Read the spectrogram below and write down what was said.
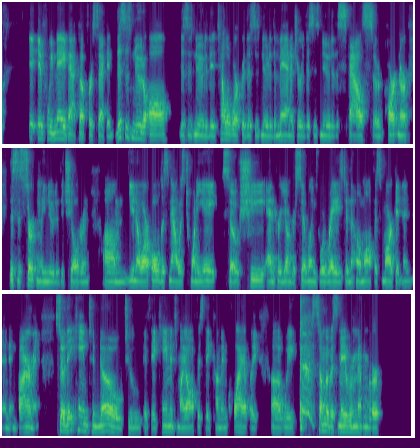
if we may back up for a second, this is new to all. This is new to the teleworker. This is new to the manager. This is new to the spouse or partner. This is certainly new to the children. Um, you know, our oldest now is 28, so she and her younger siblings were raised in the home office market and, and environment. So they came to know to if they came into my office, they come in quietly. Uh, we, some of us may remember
